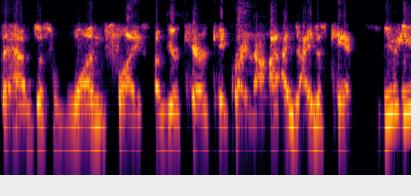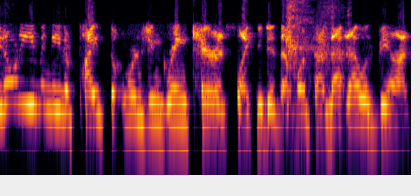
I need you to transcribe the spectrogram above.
to have just one slice of your carrot cake right now. I, I, just can't. You, you don't even need to pipe the orange and green carrots like you did that one time. That, that was beyond.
